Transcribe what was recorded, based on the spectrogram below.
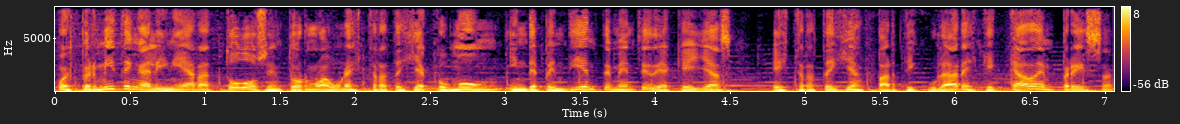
pues permiten alinear a todos en torno a una estrategia común independientemente de aquellas estrategias particulares que cada empresa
